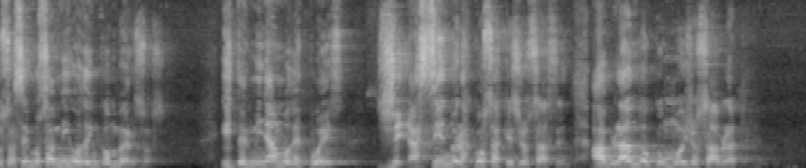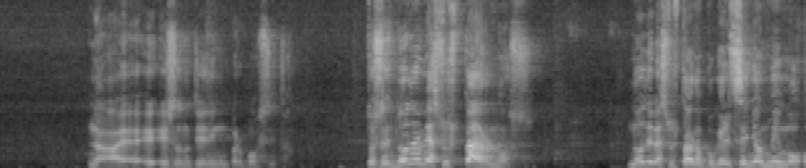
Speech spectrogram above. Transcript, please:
nos hacemos amigos de inconversos y terminamos después haciendo las cosas que ellos hacen, hablando como ellos hablan, no, eso no tiene ningún propósito. Entonces no debe asustarnos, no debe asustarnos, porque el Señor mismo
